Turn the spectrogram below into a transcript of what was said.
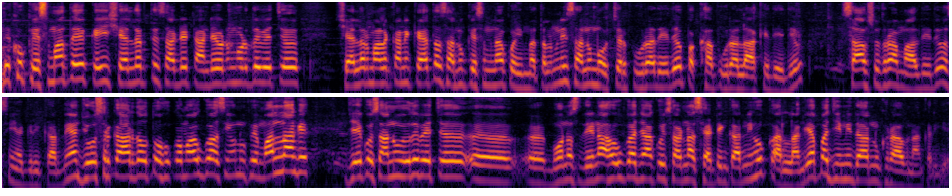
ਦੇਖੋ, ਕਿਸਮਾਂ ਤੇ ਕਈ ਸ਼ੈਲਰ ਤੇ ਸਾਡੇ ਟਾਂਡੇ ਉੜਮੁੜ ਦੇ ਵਿੱਚ ਸ਼ੈਲਰ ਮਾਲਕਾਂ ਨੇ ਕਹਿਤਾ, ਸਾਨੂੰ ਕਿਸਮ ਨਾਲ ਕੋਈ ਮਤਲਬ ਨਹੀਂ, ਸਾਨੂੰ ਮੌਚਰ ਪੂਰਾ ਦੇ ਦਿਓ, ਪੱਖਾ ਪੂਰਾ ਲਾ ਕੇ ਦੇ ਦਿਓ, ਸਾਫ਼ ਸੁਥਰਾ ਮਾਲ ਦੇ ਦਿਓ, ਅਸੀਂ ਐਗਰੀ ਕਰਦੇ ਹਾਂ। ਜੋ ਸਰਕਾਰ ਦਾ ਉਹ ਤੋਂ ਹੁਕਮ ਆਊਗਾ, ਅਸੀਂ ਉਹਨੂੰ ਫਿਰ ਮੰਨ ਲਾਂਗੇ। ਜੇ ਕੋਈ ਸਾਨੂੰ ਉਹਦੇ ਵਿੱਚ ਬੋਨਸ ਦੇਣਾ ਹੋਊਗਾ ਜਾਂ ਕੋਈ ਸਾਡੇ ਨਾਲ ਸੈਟਿੰਗ ਕਰਨੀ ਹੋ ਕਰ ਲਾਂਗੇ। ਆਪਾਂ ਜ਼ਿਮੀਦਾਰ ਨੂੰ ਖਰਾਬ ਨਾ ਕਰੀਏ।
